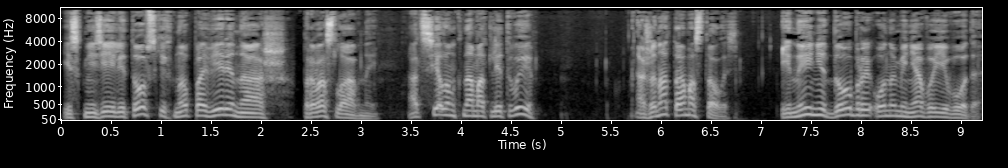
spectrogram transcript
из князей литовских, но по вере наш, православный. Отсел он к нам от Литвы, а жена там осталась. И ныне добрый он у меня воевода.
